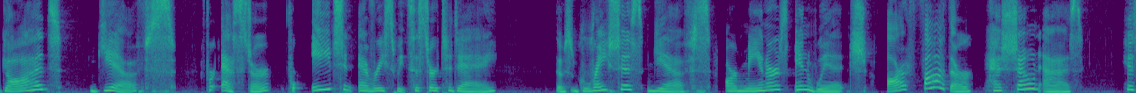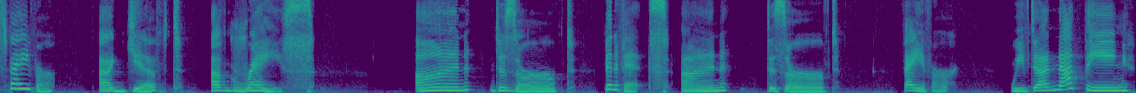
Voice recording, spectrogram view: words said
God's gifts for Esther, for each and every sweet sister today those gracious gifts are manners in which our Father has shown us his favor, a gift of grace, undeserved benefits, undeserved favor. We've done nothing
